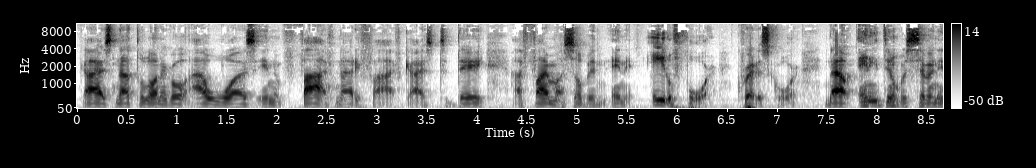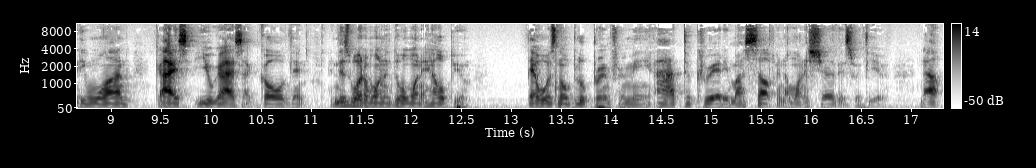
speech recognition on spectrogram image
Guys, not too long ago, I was in a 595. Guys, today I find myself in an 804 credit score. Now, anything over 781, guys, you guys are golden. And this is what I want to do. I want to help you. There was no blueprint for me. I had to create it myself, and I want to share this with you. Now,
